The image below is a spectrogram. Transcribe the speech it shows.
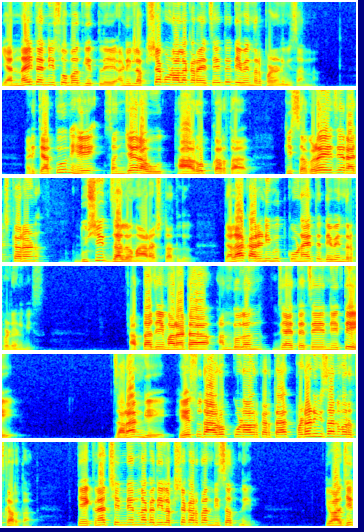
यांनाही त्यांनी सोबत घेतले आणि लक्ष कोणाला करायचे ते देवेंद्र फडणवीसांना. आणि त्यातून हे संजय राऊत हा आरोप करतात की सगळं हे जे राजकारण दूषित झालं महाराष्ट्रातलं त्याला कारणीभूत कोण आहे ते देवेंद्र फडणवीस. आत्ता जे मराठा आंदोलन जे आहे त्याचे नेते जरांगे हे सुद्धा आरोप कोणावर करतात? फडणवीसांवरच करतात. ते एकनाथ शिंदेंना कधी लक्ष करताना दिसत नाहीत. किंवा अजित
